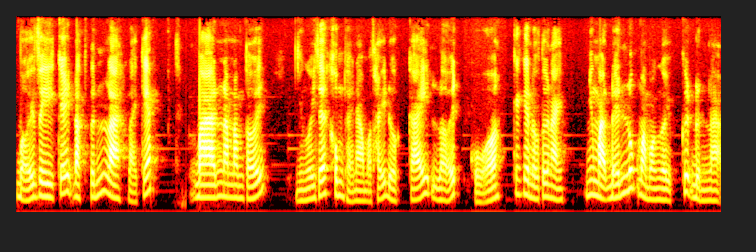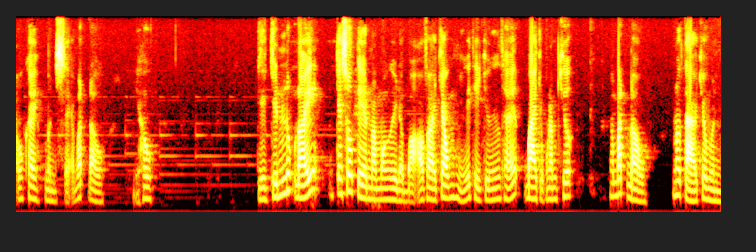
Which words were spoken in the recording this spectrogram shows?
bởi vì cái đặc tính là lãi kép 3 đến 5 năm tới những người như thế không thể nào mà thấy được cái lợi ích của cái kênh đầu tư này. Nhưng mà đến lúc mà mọi người quyết định là ok mình sẽ bắt đầu. Nghỉ hưu thì chính lúc đấy cái số tiền mà mọi người đã bỏ vào trong những cái thị trường như thế 30 năm trước nó bắt đầu nó tạo cho mình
